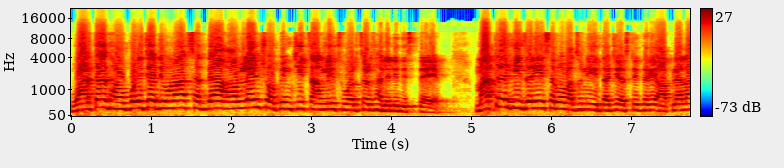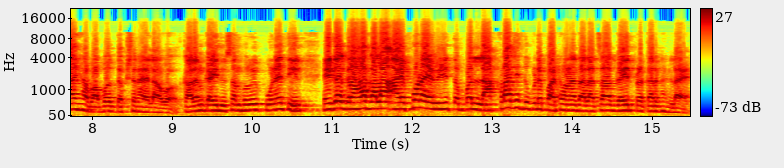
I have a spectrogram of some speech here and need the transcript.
वाढत्या धावपळीच्या जीवनात सध्या ऑनलाईन शॉपिंगची चांगलीच वरचढ झालेली दिसते. मात्र ही जरी सर्व बाजूनी हिताची असली तरी आपल्याला ह्याबाबत दक्ष राहायला हवं. कारण काही दिवसांपूर्वी पुण्यातील एका ग्राहकाला आयफोन ऐवजी तब्बल लाकडाचे तुकडे पाठवण्यात आल्याचा गैरप्रकार घडलाय.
